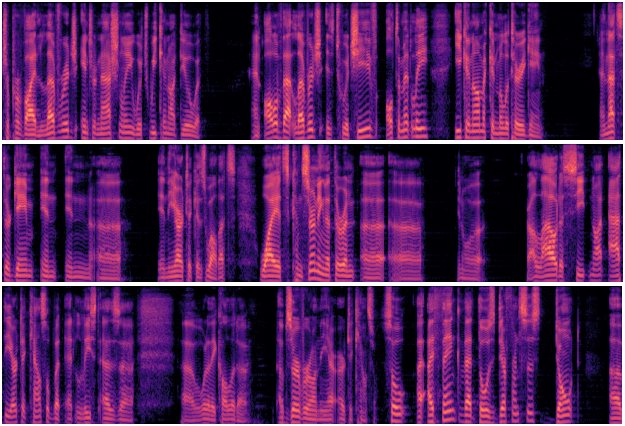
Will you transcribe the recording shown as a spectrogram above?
to provide leverage internationally, which we cannot deal with. And all of that leverage is to achieve ultimately economic and military gain. And that's their game in in uh, in the Arctic as well. That's why it's concerning that they're in, uh, uh, you know uh, allowed a seat not at the Arctic Council, but at least as a uh, what do they call it a observer on the Arctic Council. So I, I think that those differences don't uh,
